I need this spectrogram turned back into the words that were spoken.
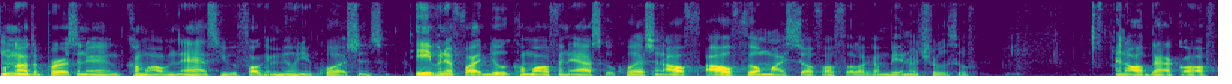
I'm not the person that come off and ask you a fucking million questions. Even if I do come off and ask a question, I'll I'll feel myself. I'll feel like I'm being intrusive, and I'll back off.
